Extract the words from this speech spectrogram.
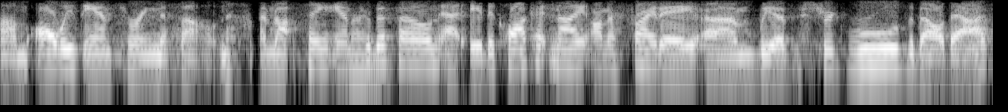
Um, always answering the phone. I'm not saying answer right. the phone at 8 o'clock at night on a Friday. Um, we have strict rules about that.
